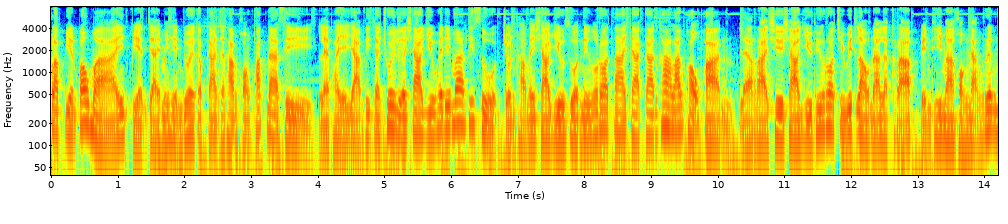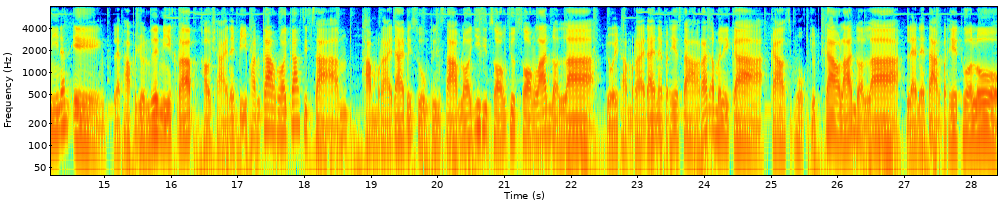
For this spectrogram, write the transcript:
กลับเปลี่ยนเป้าหมาย เปลี่ยนใจไม่เห็นด้วยกับการกระทำของพรรคนาซี และพยายามที่จะช่วยเหลือชาวยิวให้ได้มากที่สุด จนทำให้ชาวยิวส่วนหนึ่งรอดตายจากการฆ่าล้างเผ่าพันธุ์ และรายชื่อชาวยิวที่รอดชีวิตเหล่านั้นแหละครับ เป็นที่มาของหนังเรื่องนี้นั่นเอง และภาพยนตร์เรื่องนี้ครับ เข้าฉายในปี 1993ทำรายได้ไปสูงถึง 322.2 ล้านดอลลาร์ โดยทำรายได้ในประเทศสหรัฐอเมริกา 96.9 ล้านดอลลาร์ และในต่างประเทศทั่วโลก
